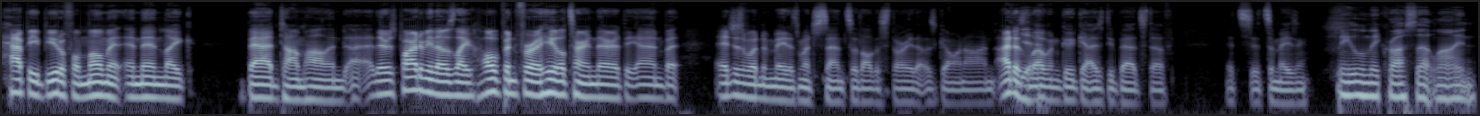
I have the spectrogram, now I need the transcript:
happy, beautiful moment, and then like bad Tom Holland. Uh, there was part of me that was like hoping for a heel turn there at the end, but it just wouldn't have made as much sense with all the story that was going on. I just Yeah. love when good guys do bad stuff. It's it's amazing. When they cross that line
